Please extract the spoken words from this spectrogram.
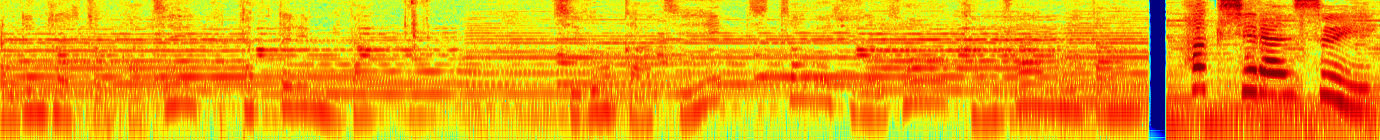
알림 설정까지 부탁드립니다. 지금까지 시청해주셔서 감사합니다. 확실한 수익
